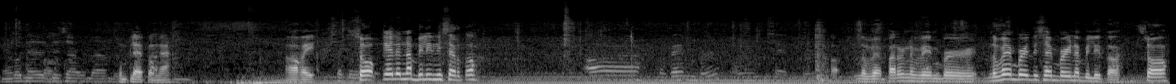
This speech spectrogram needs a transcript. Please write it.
Meron na rin sa ulam. Kompleto na? Okay. So, kailan nabili ni Sir to? Ah, November December? Oh, Nove- parang November, November, December na bili to. So,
